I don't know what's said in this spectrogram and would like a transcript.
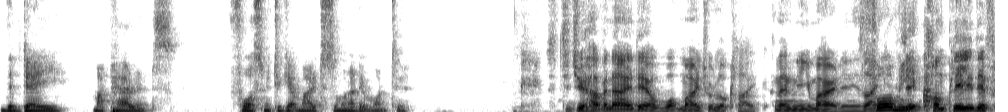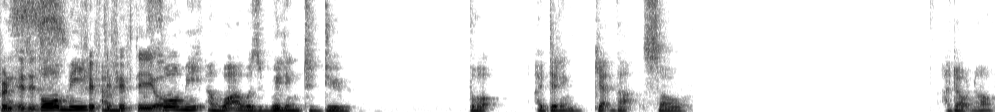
the day my parents forced me to get married to someone I didn't want to. So did you have an idea of what marriage would look like? And then you married and he's like, For is me- it completely different? Is it for me 50 and- 50? For me and what I was willing to do. But I didn't get that, so I don't know.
